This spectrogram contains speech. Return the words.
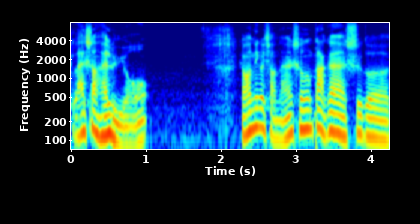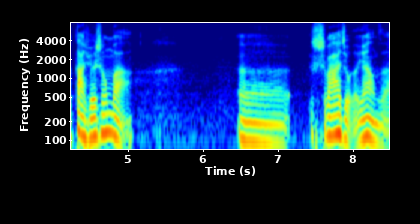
来上海旅游，然后那个小男生大概是个大学生吧，呃，十八九的样子。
